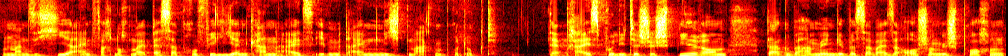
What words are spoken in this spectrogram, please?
und man sich hier einfach nochmal besser profilieren kann als eben mit einem Nicht-Markenprodukt der preispolitische Spielraum, darüber haben wir in gewisser Weise auch schon gesprochen.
